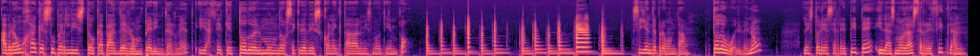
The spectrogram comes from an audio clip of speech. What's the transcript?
¿Habrá un hacker súper listo capaz de romper Internet y hacer que todo el mundo se quede desconectado al mismo tiempo? Siguiente pregunta. Todo vuelve, ¿no? La historia se repite y las modas se reciclan.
